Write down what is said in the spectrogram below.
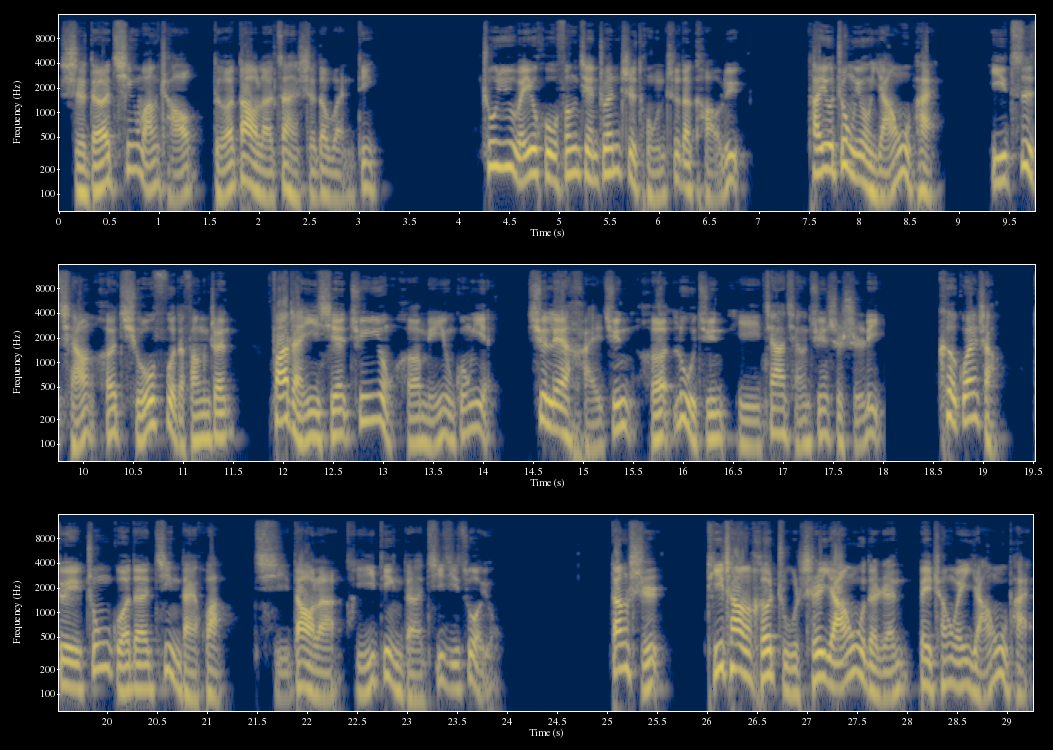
使得清王朝得到了暂时的稳定。出于维护封建专制统治的考虑，他又重用洋务派，以自强和求富的方针，发展一些军用和民用工业，训练海军和陆军，以加强军事实力。客观上。对中国的近代化起到了一定的积极作用。当时提倡和主持洋务的人被称为洋务派。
